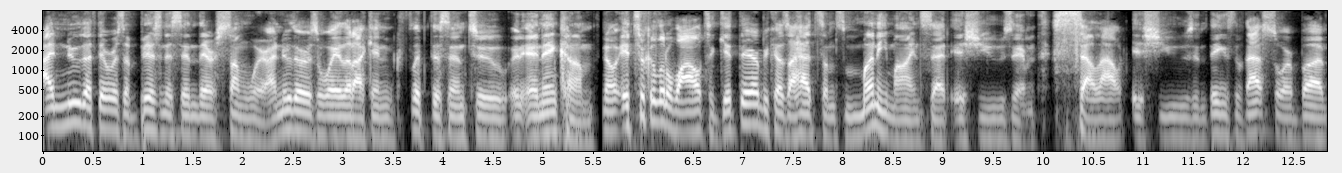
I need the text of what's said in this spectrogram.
I knew that there was a business in there somewhere. I knew there was a way that I can flip this into an, income. You know, it took a little while to get there because I had some, some money mindset issues and sellout issues and things of that sort. But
